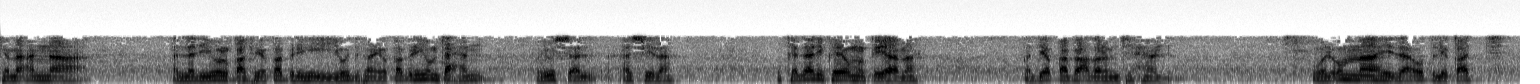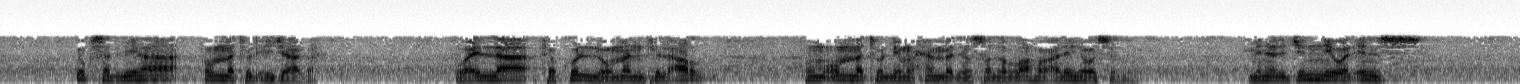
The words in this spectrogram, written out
كما أن الذي يلقى في قبره يدفن في قبره يمتحن ويسأل أسئلة وكذلك يوم القيامة قد يقع بعض الامتحان والأمة إذا أطلقت يقصد بها أمة الإجابة وإلا فكل من في الأرض هم أمة لمحمد صلى الله عليه وسلم من الجن والإنس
